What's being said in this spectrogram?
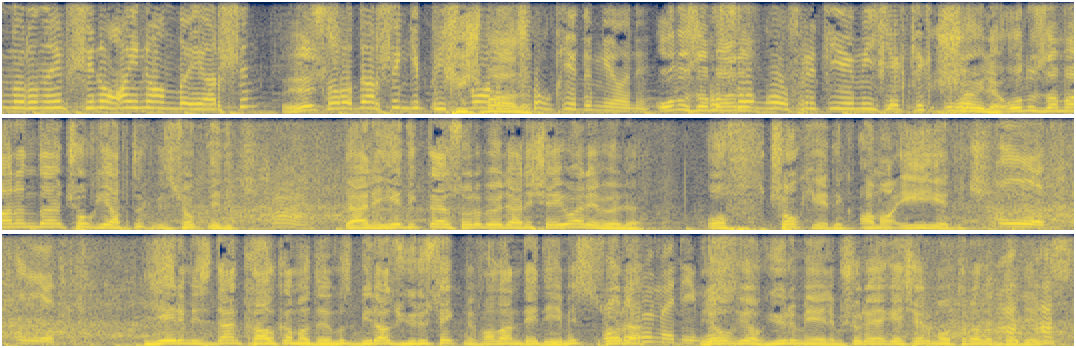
bunların hepsini aynı anda yersin. Evet. Sonra dersin ki pişmanım, Pişmanım. çok yedim yani. Onu zamanı- son gofreti yemeyecektik diye. Şöyle onu zamanında çok yaptık biz çok dedik. He. Yani yedikten sonra böyle hani şey var ya böyle of çok yedik ama iyi yedik. İyi yedik, iyi yedik. Yerimizden kalkamadığımız biraz yürüsek mi falan dediğimiz sonra yok yok yürümeyelim şuraya geçelim oturalım dediğimiz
